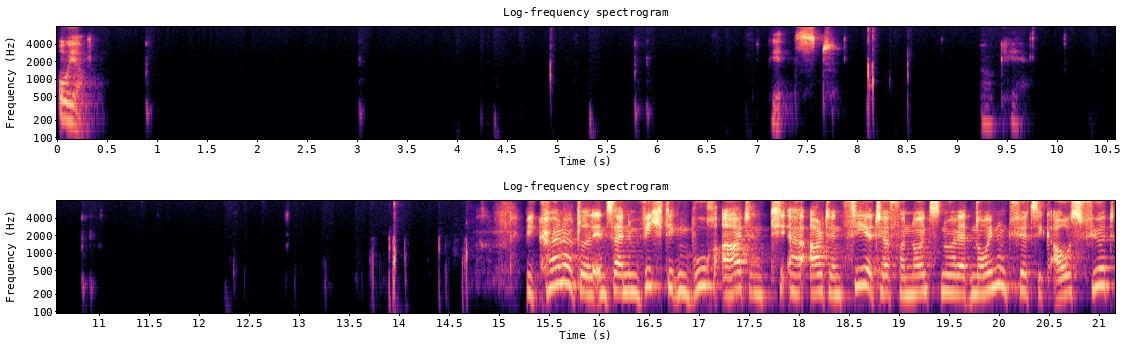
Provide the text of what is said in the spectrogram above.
Oh ja. Jetzt. Okay. Wie Kernodle in seinem wichtigen Buch Art and, äh, Art and Theater von 1949 ausführt,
